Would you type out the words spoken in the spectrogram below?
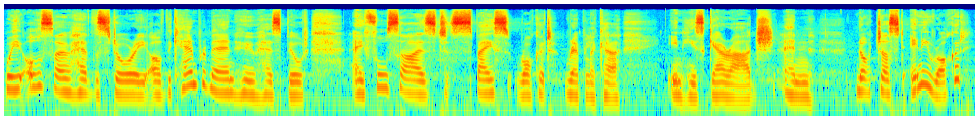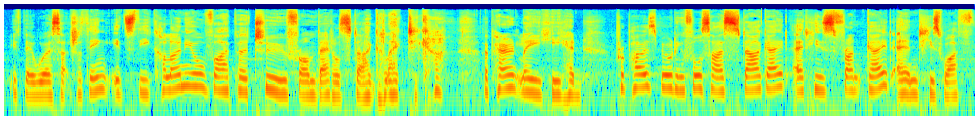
We also have the story of the Canberra man who has built a full sized space rocket replica in his garage and not just any rocket, if there were such a thing, it's the Colonial Viper 2 from Battlestar Galactica. Apparently, he had proposed building a full size Stargate at his front gate, and his wife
